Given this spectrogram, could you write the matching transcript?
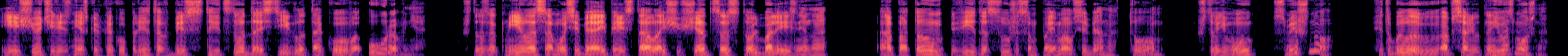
Еще через несколько куплетов бесстыдство достигло такого уровня, что затмило само себя и перестало ощущаться столь болезненно. А потом Вида с ужасом поймал себя на том, что ему смешно. Это было абсолютно невозможно.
